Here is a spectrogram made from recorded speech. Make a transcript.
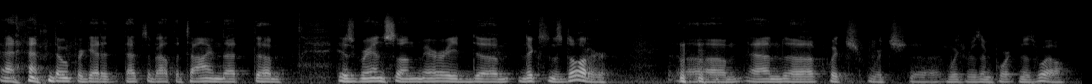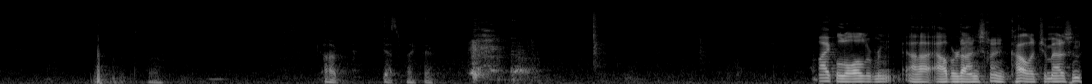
And, and don't forget it. That's about the time that um, his grandson married um, Nixon's daughter, um, and uh, which which uh, which was important as well. Uh, yes, back there. Michael Alderman, uh, Albert Einstein College of Medicine.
